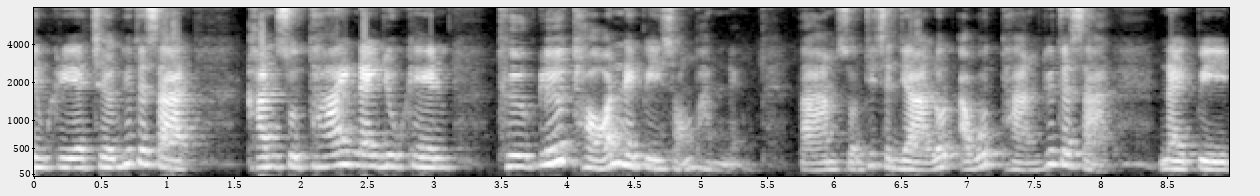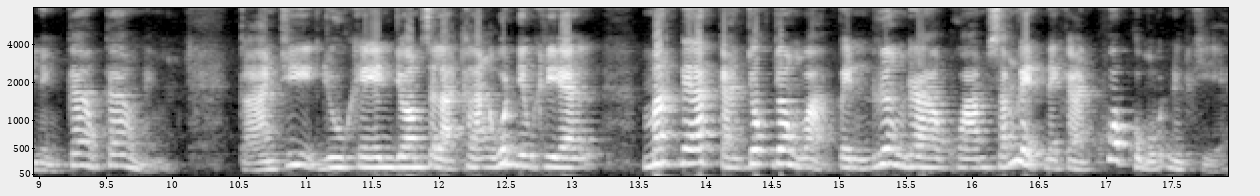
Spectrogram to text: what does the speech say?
นิวเคลียร์เชิงยุทธศาสตร์ คันสุดท้ายในยูเครนถูกลื้อถอนในปี 2001 ตามสนธิสัญญาลดอาวุธทางยุทธศาสตร์ในปี 1991 การที่ยูเครนยอมสละคลังอาวุธนิวเคลียร์มักได้รับการยกย่องว่าเป็นเรื่องราวความสำเร็จในการควบคุมอาวุธนิวเคลียร์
